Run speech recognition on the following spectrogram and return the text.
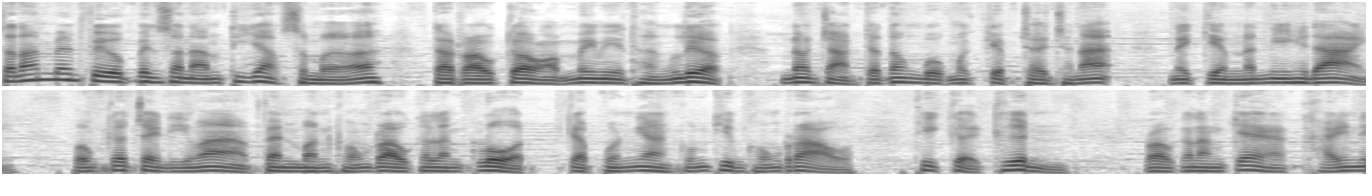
สนามแบนฟิลด์เป็นสนามที่ยากเสมอ แต่เราก็ไม่มีทางเลือก นอกจากจะต้องบุกมาเก็บชัยชนะในเกมนัดนนี้ให้ได้ ผมเข้าใจดีว่าแฟนบอลของเรากำลังโกรธกับผลงานของทีมของเราที่เกิดขึ้น เรากำลังแก้ไขใน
